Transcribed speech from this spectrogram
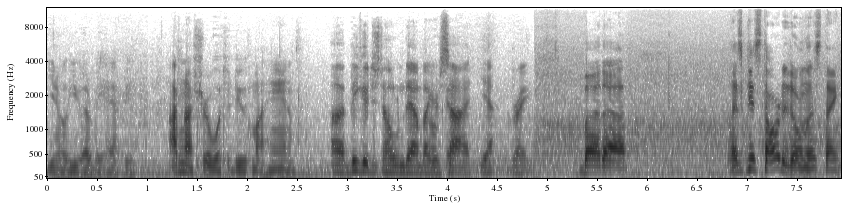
you know, you got to be happy. I'm not sure what to do with my hands. Uh, be good just to hold them down by okay. your side. Yeah, great. But uh, let's get started on this thing.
